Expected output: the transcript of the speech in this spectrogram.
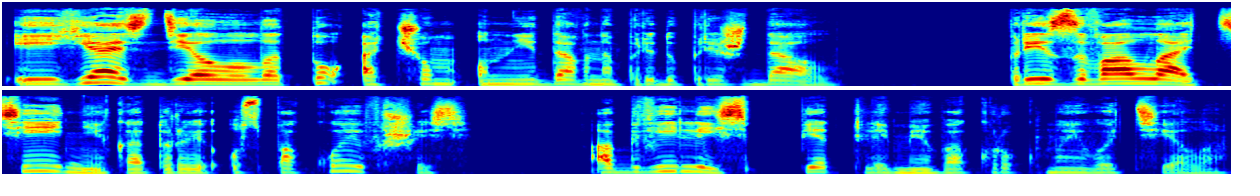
и я сделала то, о чем он недавно предупреждал. Призвала тени, которые, успокоившись, обвелись петлями вокруг моего тела.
